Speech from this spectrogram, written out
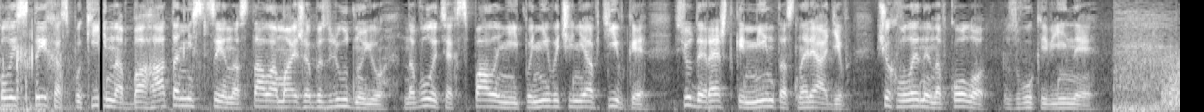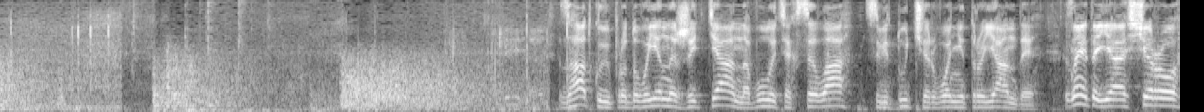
Колись тиха, спокійна, багата місцина стала майже безлюдною. На вулицях спалені й понівечені автівки, всюди рештки мін та снарядів. Щохвилини навколо звуки війни. Згадкою про довоєнне життя на вулицях села цвітуть червоні троянди. Знаєте, я щиро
